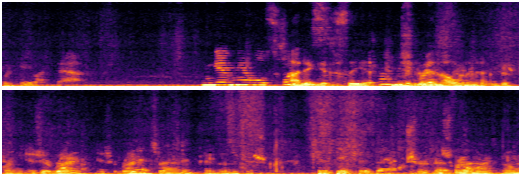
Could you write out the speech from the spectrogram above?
Would be like that. And give me a little squeeze. I didn't get to see it. You should have been holding it. Let me Just bring, it. is it right? Is it right? That's right. Okay, let me just, Get a picture of that. sure, that's what I want. I want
